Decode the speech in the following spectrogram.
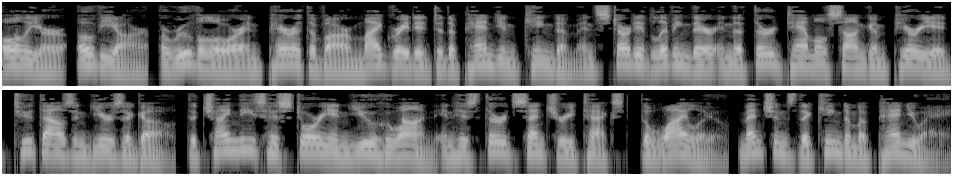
Oliar, Oviar, Aruvalur and Parathavar migrated to the Pandyan kingdom and started living there in the 3rd Tamil Sangam period 2000 years ago. The Chinese historian Yu Huan in his 3rd century text, the Weilüe, mentions the kingdom of Panyue.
